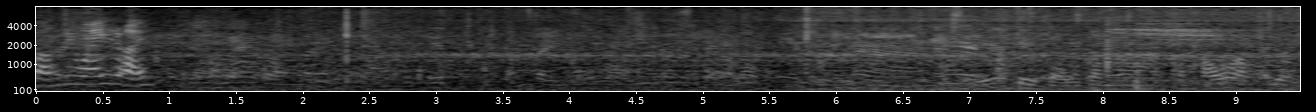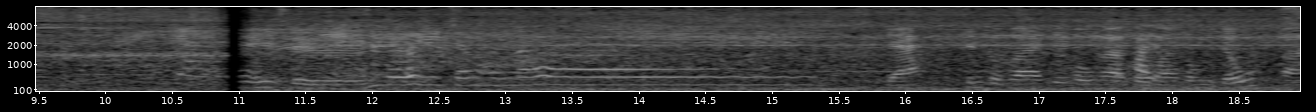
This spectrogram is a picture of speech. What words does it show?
bận đi quay rồi. Trừ tụ trong sân khấu ờ, cải lương dạ xin cùng uh, chia buồn cùng cùng chú. À,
